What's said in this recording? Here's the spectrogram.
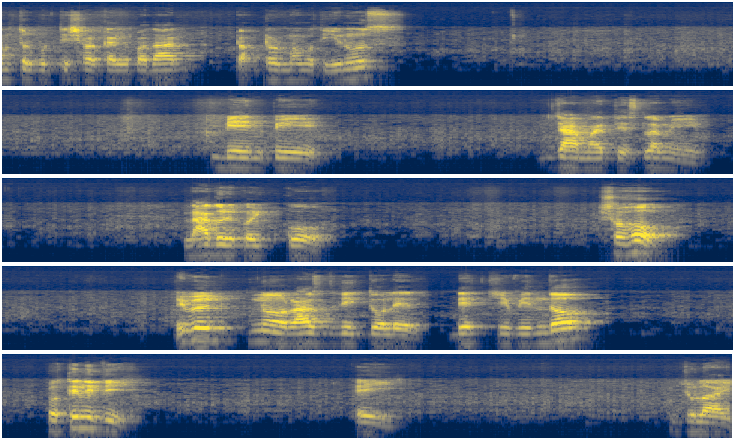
অন্তর্বর্তী সরকারের প্রধান ডক্টর মোহাম্মদ ইউনুস, বিএনপি জামায়াত ইসলামী নাগরিক ঐক্য সহ বিভিন্ন রাজনৈতিক দলের নেতৃবৃন্দ, প্রতিনিধি এই জুলাই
